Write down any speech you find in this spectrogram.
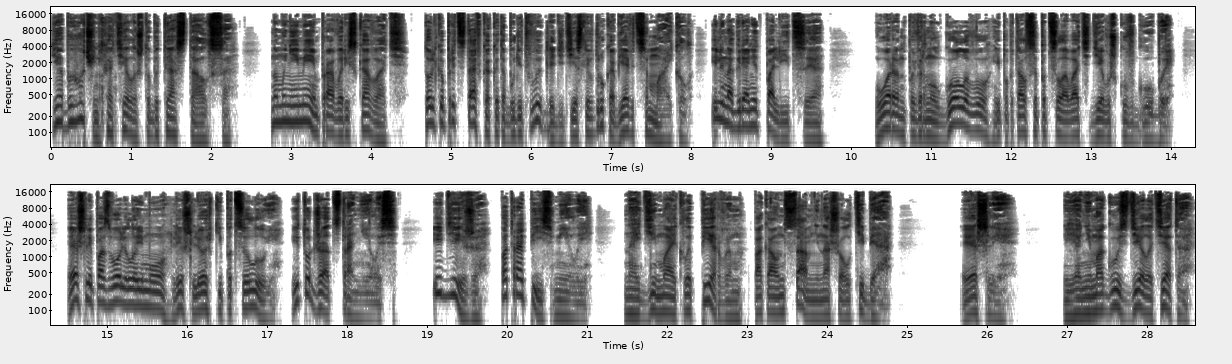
«Я бы очень хотела, чтобы ты остался, но мы не имеем права рисковать. Только представь, как это будет выглядеть, если вдруг объявится Майкл или нагрянет полиция». Уоррен повернул голову и попытался поцеловать девушку в губы. Эшли позволила ему лишь легкий поцелуй и тут же отстранилась. «Иди же, поторопись, милый. Найди Майкла первым, пока он сам не нашел тебя». «Эшли, я не могу сделать это».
